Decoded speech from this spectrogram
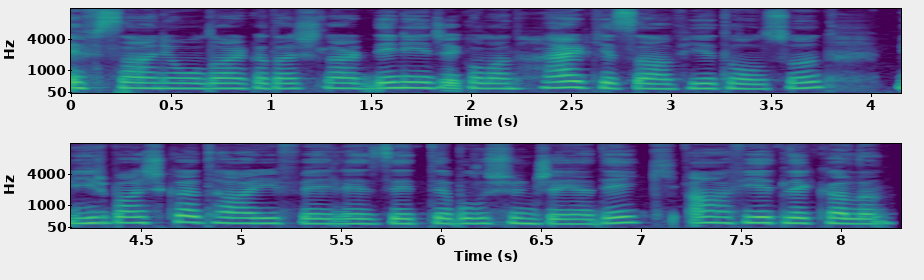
efsane oldu arkadaşlar. Deneyecek olan herkese afiyet olsun. Bir başka tarif ve lezzette buluşuncaya dek afiyetle kalın.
